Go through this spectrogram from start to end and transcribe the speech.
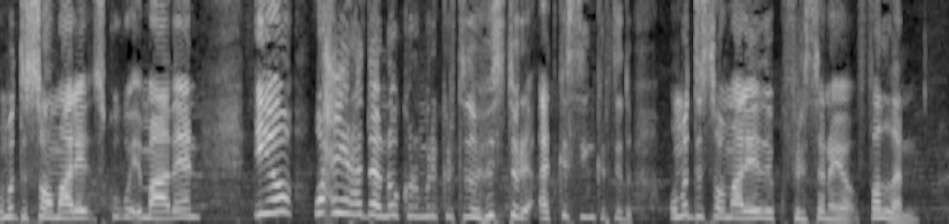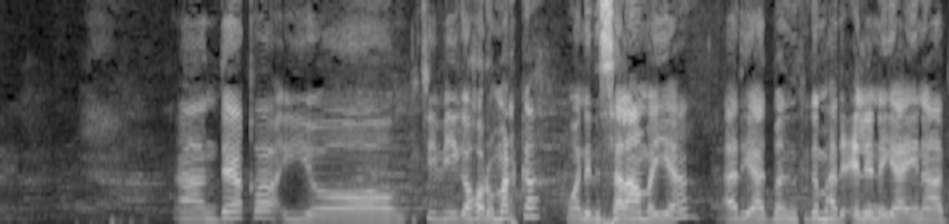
ummadda soomaaliyeed iskugu imaadeen iyo wax yar haddaad noo kormari kartid oo history aad ka siin kartid ummadda soomaaliyeed ee ku fiirsanayo fadlan deeqa iyo tv-ga horumarka waan idin salaamayaa aad iyo aad baan idinkaga mahad celinayaa inaad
